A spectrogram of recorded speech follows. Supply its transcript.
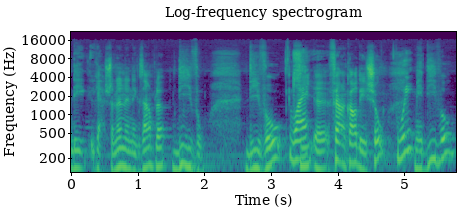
je te donne un exemple, là, Divo. Divo Ouais. qui fait encore des shows, Oui. mais Divo,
